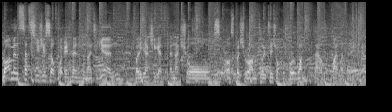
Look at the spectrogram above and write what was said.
Ramen sets usually sell for 890 yen, but you can actually get an actual uh, special ramen teishoku for 1,500 yen.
